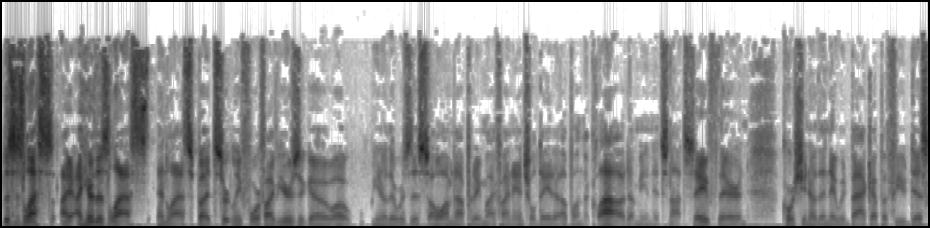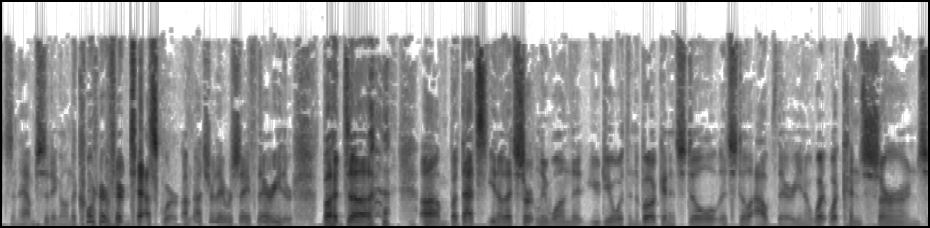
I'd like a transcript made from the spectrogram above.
this is less. I, I, hear this less and less, but certainly four or five years ago, uh, you know there was this oh I'm not putting my financial data up on the cloud. I mean it's not safe there. And of course you know then they would back up a few disks and have them sitting on the corner of their desk where I'm not sure they were safe there either. But uh, um, but that's you know that's certainly one that you deal with in the book, and it's still it's still out there. You know what what concerns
